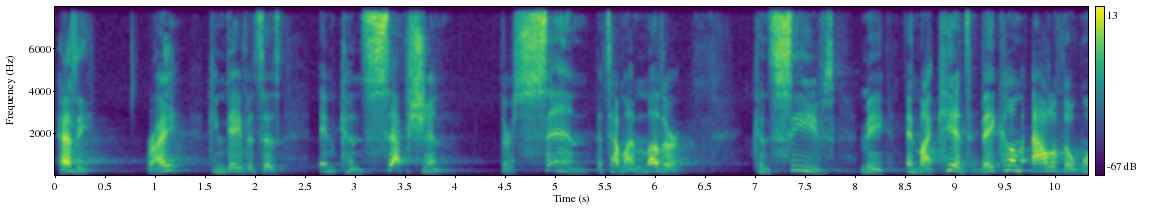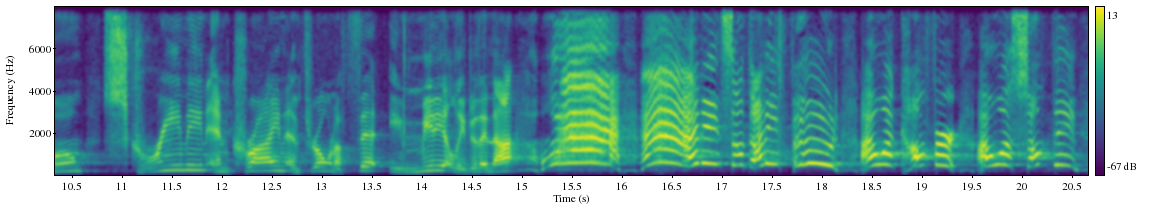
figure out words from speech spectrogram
Heavy, right? King David says, In conception, there's sin. That's how my mother conceives me. And my kids, they come out of the womb screaming and crying and throwing a fit immediately, do they not? Ah, I need something. I need food. I want comfort. I want something.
